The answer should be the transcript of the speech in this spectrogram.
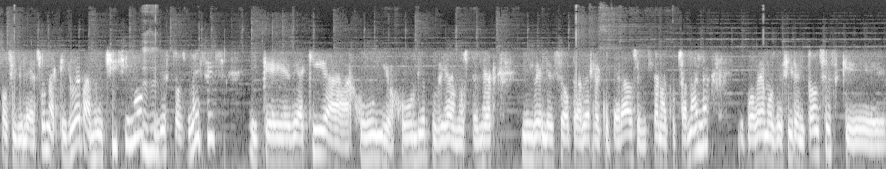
posibilidades. Una, que llueva muchísimo en estos meses y que de aquí a junio, julio pudiéramos tener niveles otra vez recuperados en el sistema Cuchamala y podemos decir entonces que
